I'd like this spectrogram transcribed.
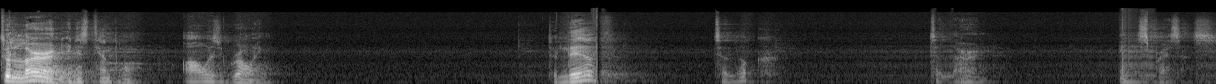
to learn in his temple, always growing. To live to look, to learn in His presence.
